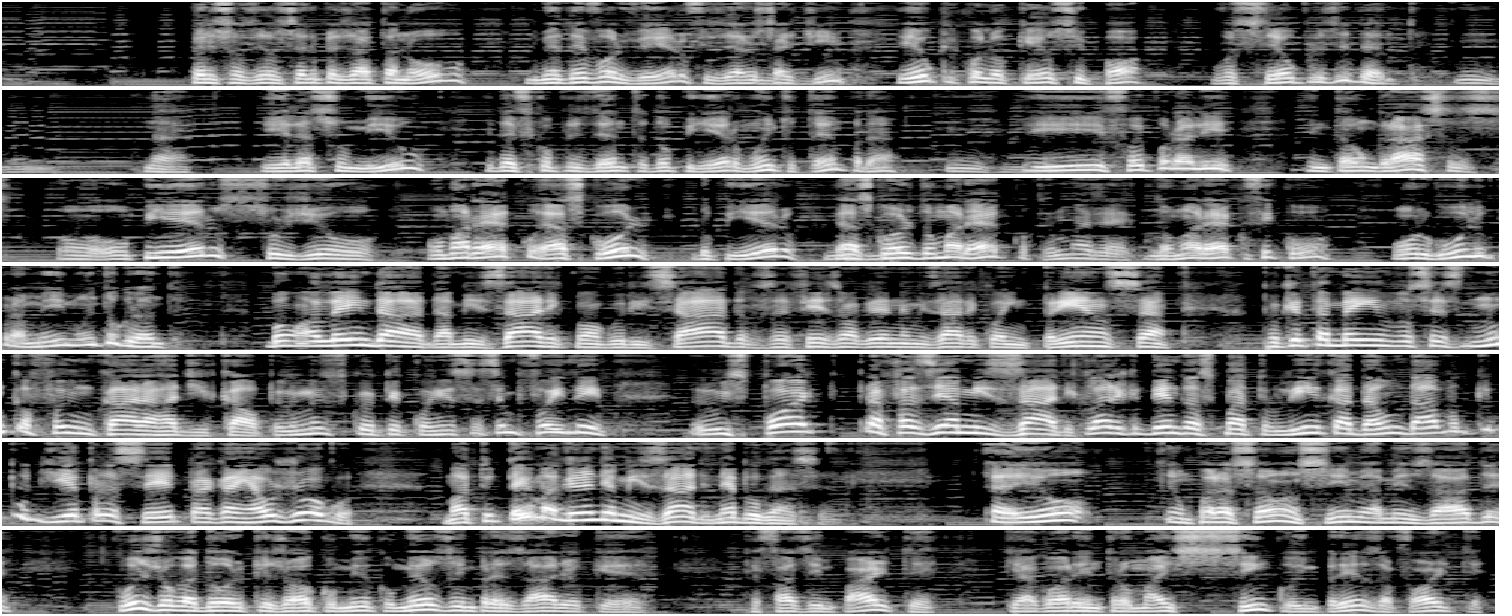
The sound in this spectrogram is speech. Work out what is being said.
para eles fazerem o CNPJ novo, me devolveram, fizeram uhum. certinho. Eu que coloquei o cipó, você é o presidente. Uhum. Né? E ele assumiu e daí ficou presidente do Pinheiro muito tempo, né? Uhum. E foi por ali. Então, graças ao, ao Pinheiro, surgiu o Mareco, é as cores do Pinheiro, é as uhum. cores do Mareco. Do Mareco. Do Mareco ficou. Um orgulho para mim muito grande. Bom, além da, da amizade com a gurizada, você fez uma grande amizade com a imprensa, porque também você nunca foi um cara radical, pelo menos que eu te conheço, você sempre foi de, o esporte para fazer amizade. Claro que dentro das quatro linhas, cada um dava o que podia para ser, para ganhar o jogo. Mas tu tem uma grande amizade, né, Bugança? É, eu, em comparação assim, minha amizade com os jogadores que jogam comigo, com meus empresários que, que fazem parte, que agora entrou mais cinco empresas fortes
